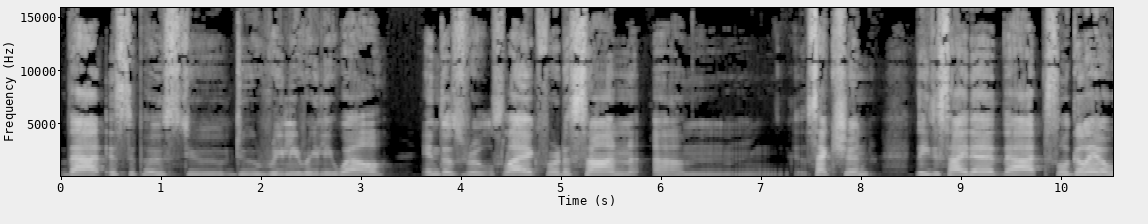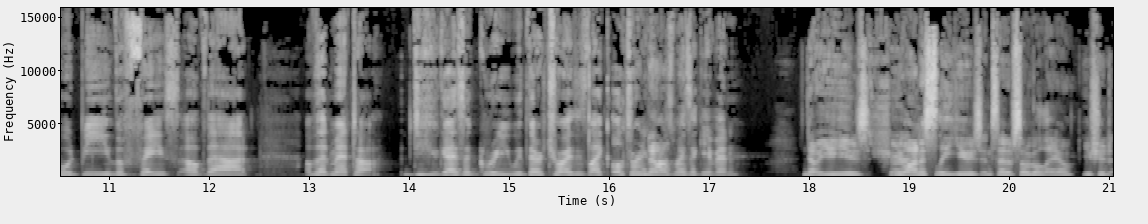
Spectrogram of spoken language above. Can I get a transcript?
that is supposed to do really, really well in those rules. Like for the Sun um, section, they decided that Solgaleo would be the face of that of that meta. Do you guys agree with their choice? It's like Ultra No. Is a given. No, you use you honestly use instead of Solgaleo, you should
